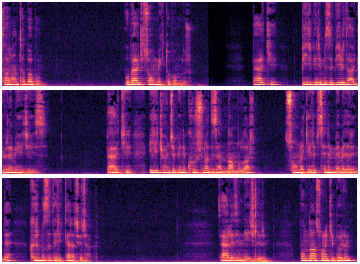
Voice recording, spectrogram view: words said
Taranta Babum Bu belki son mektubumdur. Belki birbirimizi bir daha göremeyeceğiz. Belki ilk önce beni kurşuna dizen namlular, sonra gelip senin memelerinde kırmızı delikler açacak. Değerli dinleyicilerim, bundan sonraki bölüm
